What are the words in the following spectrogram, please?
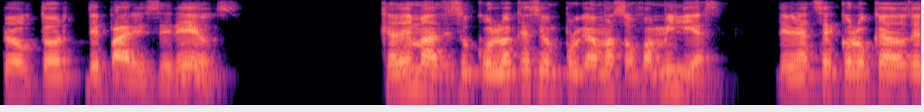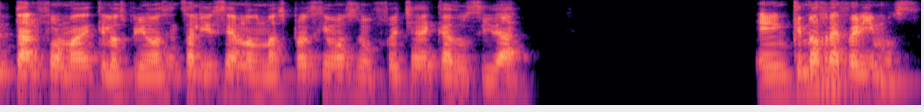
productor de pares que además de su colocación por gamas o familias, deberán ser colocados de tal forma que los primeros en salir sean los más próximos a su fecha de caducidad. ¿En qué nos referimos?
